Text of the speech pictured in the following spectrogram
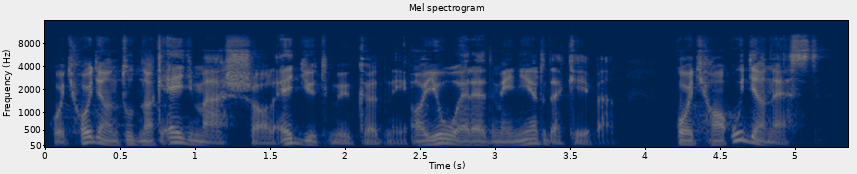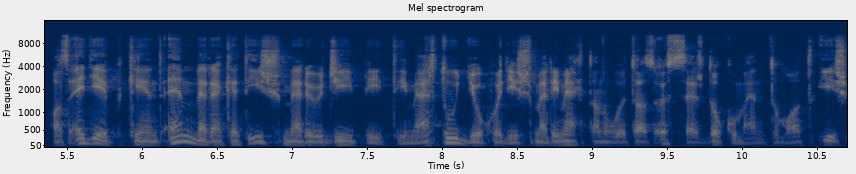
hogy hogyan tudnak egymással együttműködni a jó eredmény érdekében, hogyha ugyanezt az egyébként embereket ismerő GPT, mert tudjuk, hogy ismeri, megtanulta az összes dokumentumot, is,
